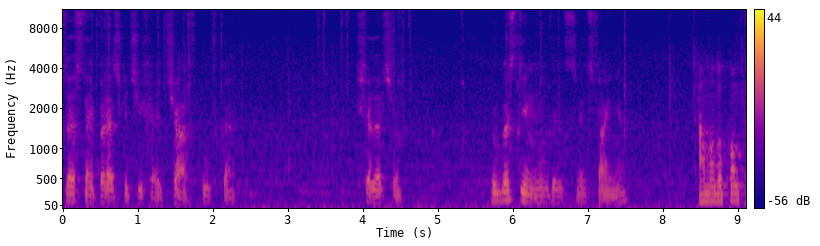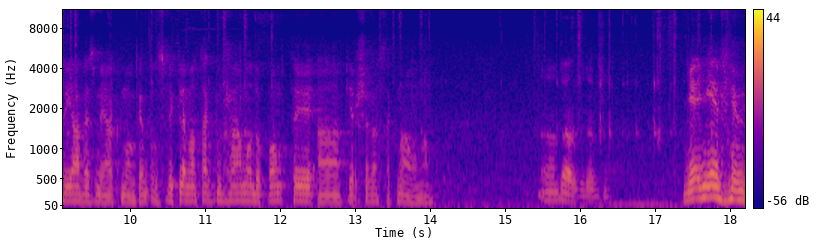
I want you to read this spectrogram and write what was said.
Ze snajpereczki cichej, ciach, w główkę. Się leczył. Był bez teamu, więc, więc fajnie. Amo do pompy ja wezmę jak mogę, bo zwykle mam tak dużo amo do pompy, a pierwszy raz tak mało mam. No dobrze, dobrze. Nie, nie wiem.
